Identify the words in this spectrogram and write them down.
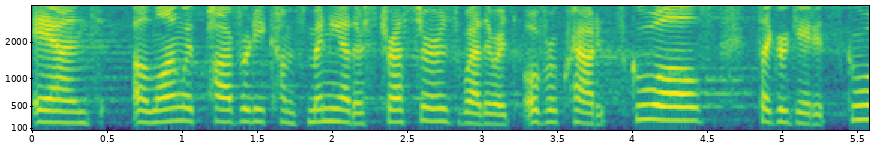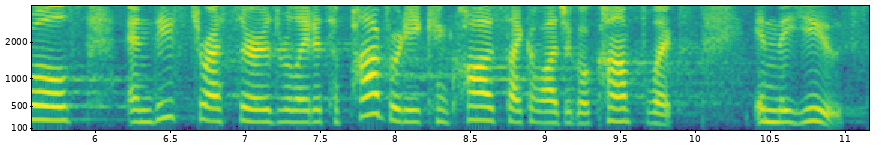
And along with poverty comes many other stressors, whether it's overcrowded schools, segregated schools. And these stressors related to poverty can cause psychological conflicts in the youth.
